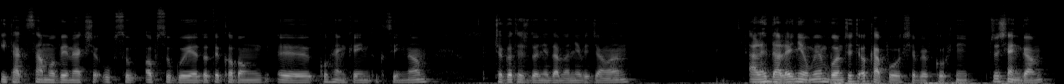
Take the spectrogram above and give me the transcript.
i tak samo wiem, jak się obsługuje dotykową y, kuchenkę indukcyjną, czego też do niedawna nie wiedziałem. Ale dalej nie umiem włączyć okapu u siebie w kuchni. Przysięgam.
